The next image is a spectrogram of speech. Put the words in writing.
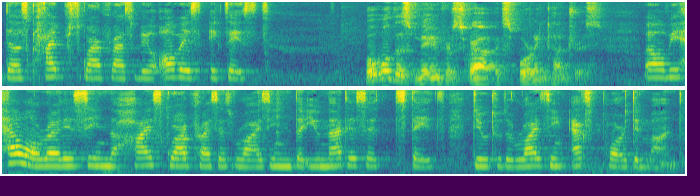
the high scrap price will always exist. What will this mean for scrap exporting countries? Well, we have already seen the high scrap prices rise in the United States due to the rising export demand.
